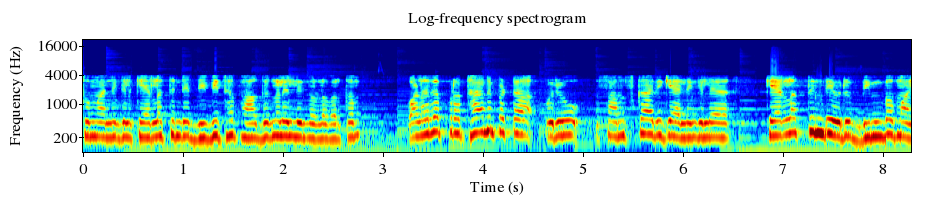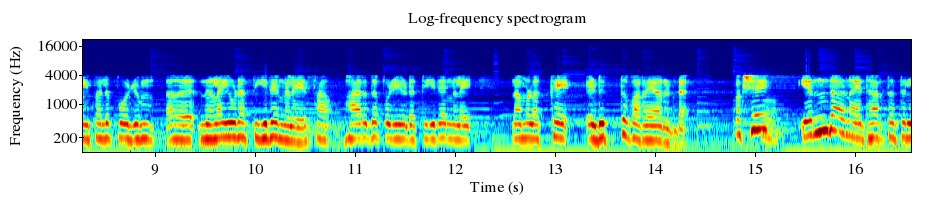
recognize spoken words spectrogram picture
നിന്നുള്ളവർക്കും അല്ലെങ്കിൽ കേരളത്തിന്റെ വിവിധ ഭാഗങ്ങളിൽ നിന്നുള്ളവർക്കും വളരെ പ്രധാനപ്പെട്ട ഒരു സാംസ്കാരിക അല്ലെങ്കിൽ കേരളത്തിന്റെ ഒരു ബിംബമായി പലപ്പോഴും നിളയുടെ തീരങ്ങളെ ഭാരതപ്പുഴയുടെ തീരങ്ങളെ നമ്മളൊക്കെ എടുത്തു പറയാറുണ്ട്. പക്ഷേ എന്താണ് യഥാർത്ഥത്തിൽ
